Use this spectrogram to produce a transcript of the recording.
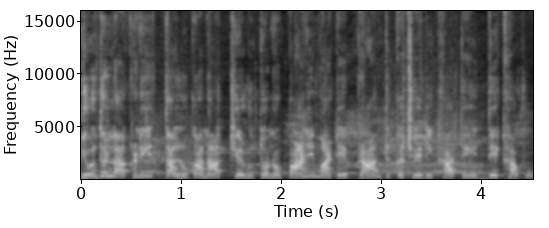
દિયોદર લાખણી તાલુકાના ખેડૂતોનો પાણી માટે પ્રાંત કચેરી ખાતે દેખાવો.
